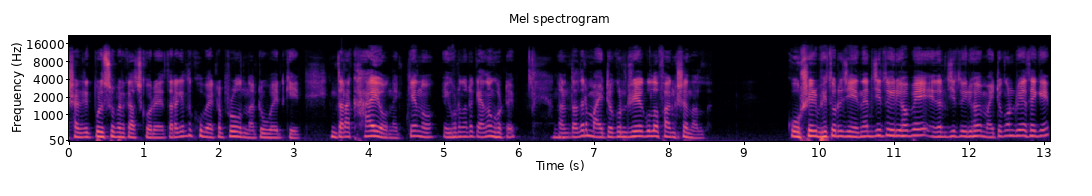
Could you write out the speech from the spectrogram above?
শারীরিক পরিশ্রমের কাজ করে তারা কিন্তু খুব একটা প্রোন না টু ওয়েট গেইন কিন্তু তারা খায় অনেক। কেন? এই ঘটনাটা কেন ঘটে? কারণ তাদের মাইটোকন্ড্রিয়াগুলো ফাংশনাল কোষের ভিতরে যে এনার্জি তৈরি হবে এনার্জি তৈরি হয় মাইটোকন্ড্রিয়া থেকে।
